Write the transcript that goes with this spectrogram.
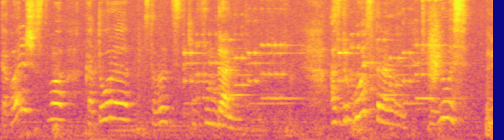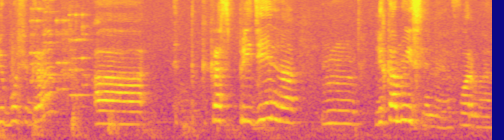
товарищество, которое становится таким фундаментом. А с другой стороны, появилась любовь-игра, а, как раз предельно легкомысленная форма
